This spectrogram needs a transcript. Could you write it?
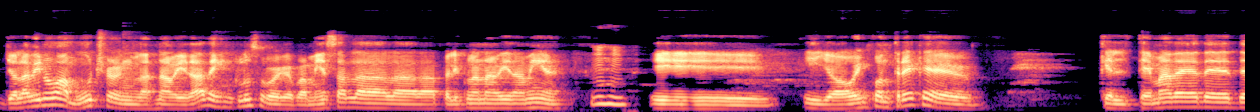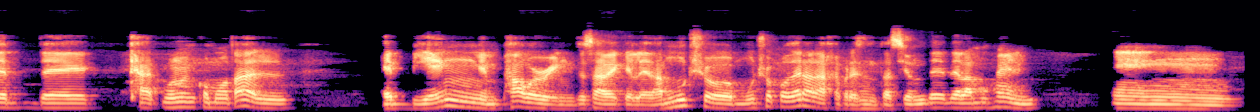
yo la vi no va mucho en las navidades incluso, porque para mí esa es la, la, película navidad mía. y, y, yo encontré que, que el tema de, de, de, de, Catwoman como tal es bien empowering, tú sabes, que le da mucho, mucho poder a la representación de, de la mujer en,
